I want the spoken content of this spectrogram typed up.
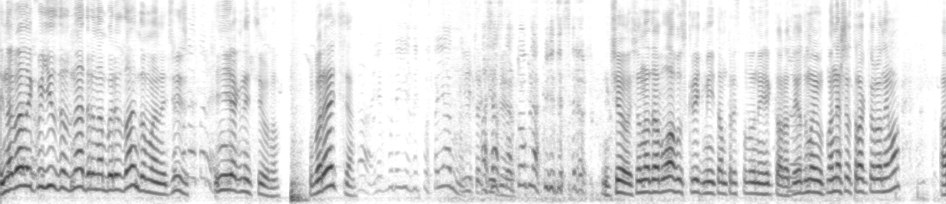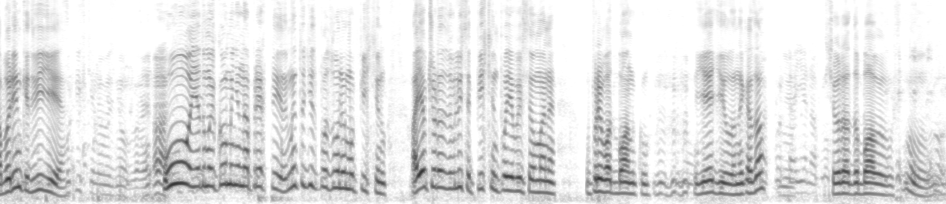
І на велику їздив з недри на березань до мене, чуєш? І ніяк не цього. Убереться? Так, як буде їздити постійно, а зараз картопля піде Сереж. Нічого, все треба влагу скрити, мені там 3,5 гектара. То я думаю, в мене ще трактора нема, а борінки дві є. По Піхтіну візьмемо. О, я думаю, кого мені напрягти? Ми тоді позвонимо Піхтіну. А я вчора дивлюся, Піхтін з'явився в мене у Приватбанку. Є діло, не казав? Вчора додав, ну,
